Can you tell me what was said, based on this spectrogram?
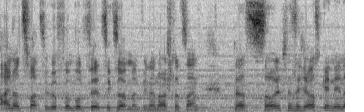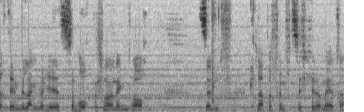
21.45 Uhr soll man wieder Neustadt sein. Das sollte sich ausgehen, je nachdem, wie lange wir hier jetzt zum Hochbeschleunigen brauchen. Das sind knappe 50 Kilometer.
